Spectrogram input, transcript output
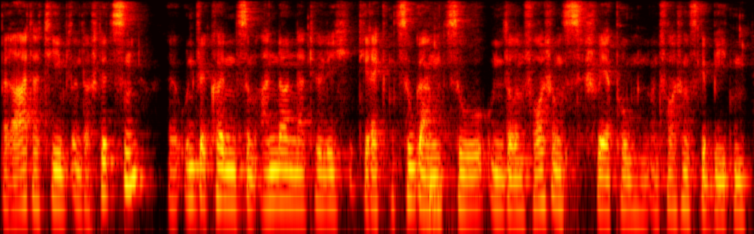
Beraterteams unterstützen äh, und wir können zum anderen natürlich direkten Zugang zu unseren Forschungsschwerpunkten und Forschungsgebieten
